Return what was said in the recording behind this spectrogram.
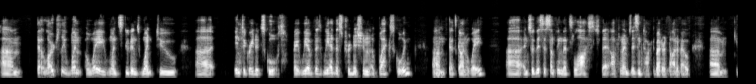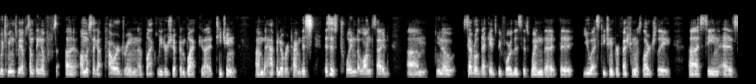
um, that largely went away once students went to uh, integrated schools. Right? We have this we had this tradition of black schooling um, that's gone away, uh, and so this is something that's lost that oftentimes isn't talked about or thought about. Um, which means we have something of uh, almost like a power drain of black leadership and black uh, teaching um, that happened over time. This this is twinned alongside um, you know, several decades before this is when the the U.S. teaching profession was largely uh, seen as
